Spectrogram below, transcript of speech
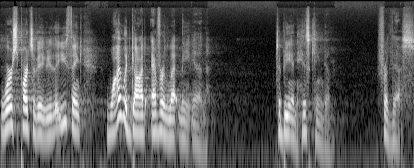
worst parts of it that you think, why would God ever let me in to be in his kingdom for this?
